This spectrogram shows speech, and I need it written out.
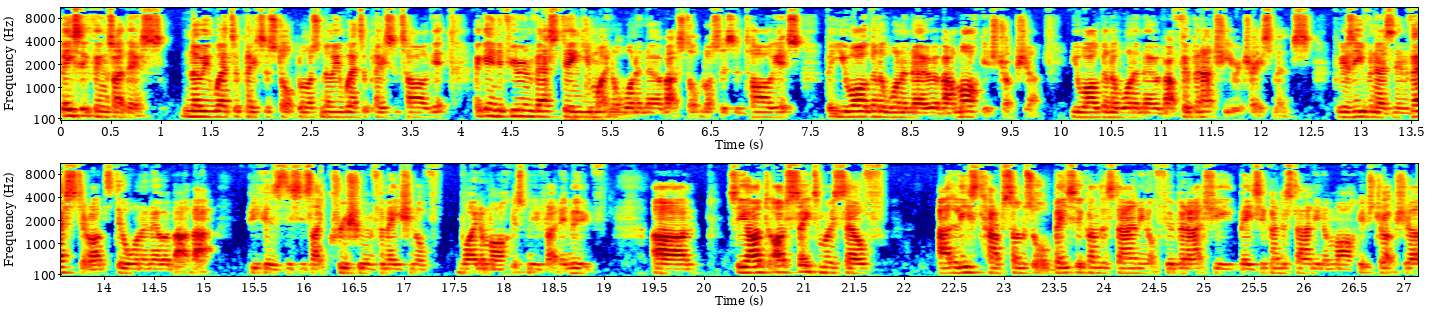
basic things like this, knowing where to place a stop loss, knowing where to place a target. Again, if you're investing, you might not want to know about stop losses and targets, but you are going to want to know about market structure. You are going to want to know about Fibonacci retracements because even as an investor, I'd still want to know about that because this is like crucial information of why the markets move like they move. Um, so yeah, I'd, I'd say to myself, at least have some sort of basic understanding of Fibonacci, basic understanding of market structure,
